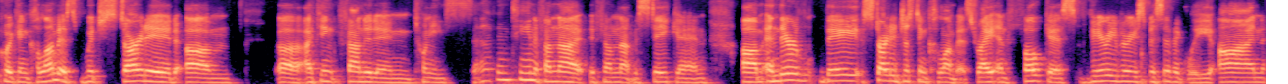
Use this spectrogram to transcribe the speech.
quick in Columbus, which started um, uh, I think founded in 2017, if I'm not if I'm not mistaken. Um, and they're they started just in Columbus, right, and focus very very specifically on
